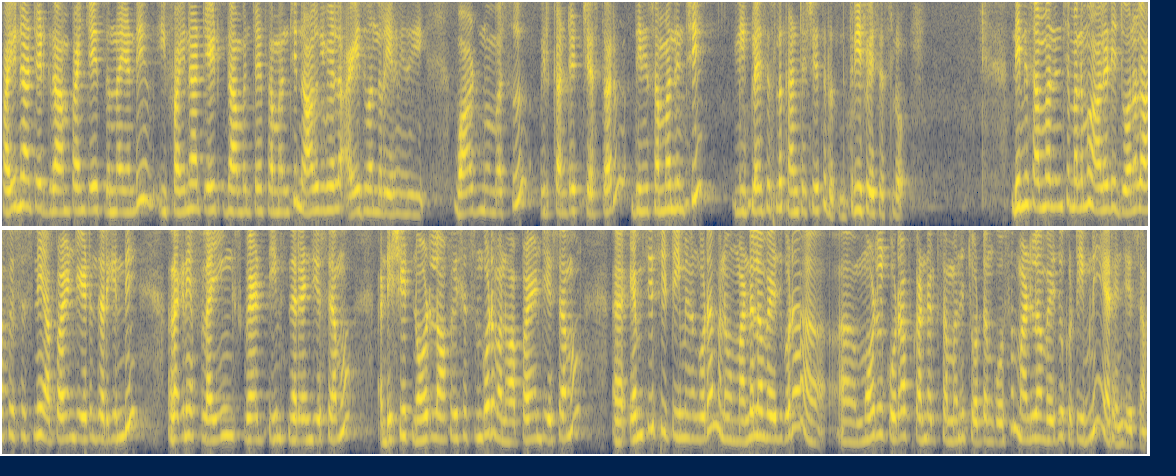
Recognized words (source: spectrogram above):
ఫైవ్ నాట్ ఎయిట్ గ్రామ పంచాయతీలు ఉన్నాయండి. ఈ ఫైవ్ నాట్ ఎయిట్ గ్రామ పంచాయతీ సంబంధించి నాలుగు వేల ఐదు వందల ఎనిమిది వార్డు మెంబర్స్ వీళ్ళు కండక్ట్ చేస్తారు. దీనికి సంబంధించి ఈ ప్లేసెస్లో కండక్ట్ చేసి జరుగుతుంది త్రీ ఫేసెస్లో దీనికి సంబంధించి మనము ఆల్రెడీ జోనల్ ఆఫీసర్స్ని అపాయింట్ చేయడం జరిగింది. అలాగనే ఫ్లయింగ్ స్క్వాడ్ టీమ్స్ని అరేంజ్ చేశాము. డిస్ట్రిక్ట్ నోడల్ ఆఫీసర్స్ని కూడా మనం అపాయింట్ చేశాము. ఎంసీసీ టీంని కూడా మనం మండలం వైజ్ కూడా మోడల్ కోడ్ ఆఫ్ కండక్ట్ సంబంధించి చూడటం కోసం మండలం వైజ్ ఒక టీంని అరేంజ్ చేశాం.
